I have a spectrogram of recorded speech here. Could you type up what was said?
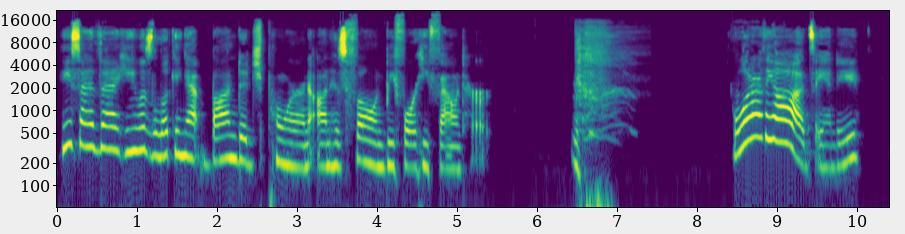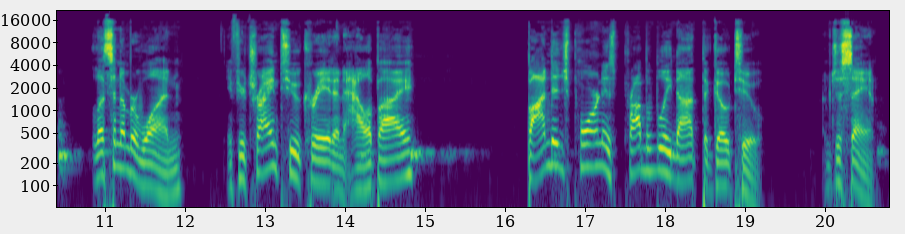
He said that he was looking at bondage porn on his phone before he found her. what are the odds, Andy? Lesson number one if you're trying to create an alibi, bondage porn is probably not the go to. I'm just saying.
